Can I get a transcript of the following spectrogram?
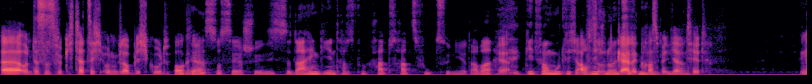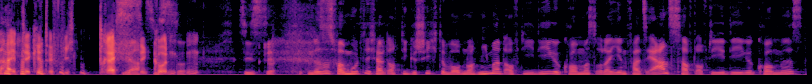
Äh, und das ist wirklich tatsächlich unglaublich gut. Okay. Ja, ist doch sehr schön. Siehst du, dahingehend hat es hat, hat's funktioniert. Aber Ja. geht vermutlich auch nicht Absolut 90 geile Minuten lang. Crossmedialität. Nein, der geht irgendwie 30 Ja. Sekunden. Siehst du. Und das ist vermutlich halt auch die Geschichte, warum noch niemand auf die Idee gekommen ist, oder jedenfalls ernsthaft auf die Idee gekommen ist,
